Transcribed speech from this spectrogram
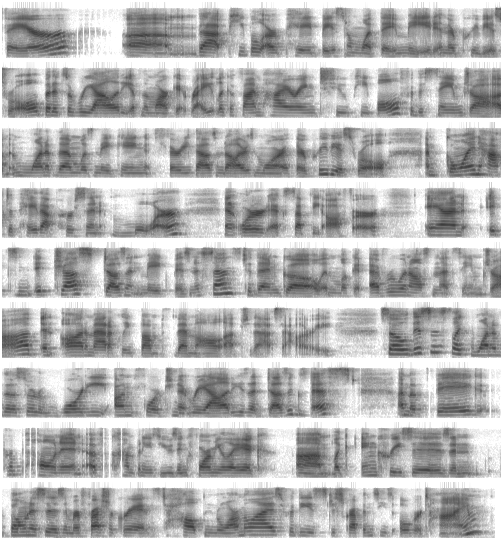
fair um, that people are paid based on what they made in their previous role, but it's a reality of the market, right? Like if I'm hiring two people for the same job and one of them was making $30,000 more at their previous role, I'm going to have to pay that person more in order to accept the offer. And it's it just doesn't make business sense to then go and look at everyone else in that same job and automatically bump them all up to that salary. So this is like one of those sort of warty, unfortunate realities that does exist. I'm a big proponent of companies using formulaic um, like increases and bonuses and refresher grants to help normalize for these discrepancies over time.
